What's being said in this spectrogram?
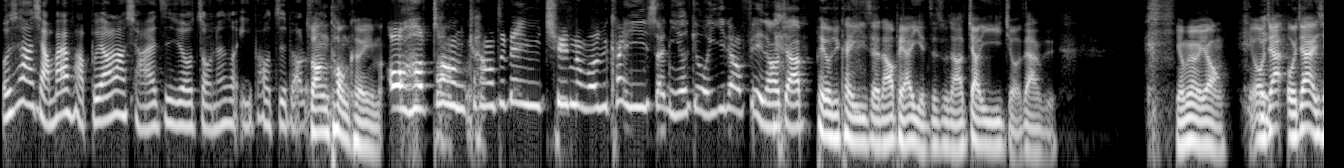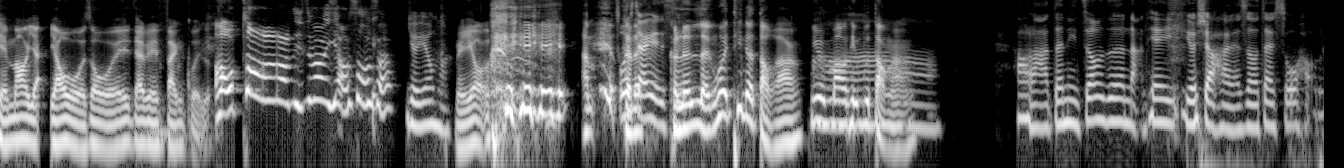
我是要想办法，不要让小孩子就走那种以暴制暴的。装痛可以吗？哦，好痛！你看我这边淤青了，我要去看医生。你要给我医疗费，然后叫他陪我去看医生，然后陪他演蜘蛛，然后叫一一九这样子。有没有用？我家我家以前猫咬咬我的时候，我会在那边翻滚，好痛啊！你这么咬受伤，有用吗？没用。啊、可能可能人会听得懂啊，因为猫听不懂啊，啊。好啦，等你之后真的哪天有小孩的时候再说好了。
